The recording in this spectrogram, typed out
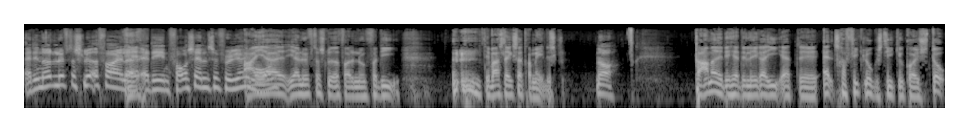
Er det noget, du løfter sløret for, eller Ja. er det en forsættelse følger i morgen? jeg, jeg løfter sløret for det nu, fordi det var slet ikke så dramatisk. Nå, Dramaet i det her, det ligger i, at øh, al trafiklogistik jo går i stå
